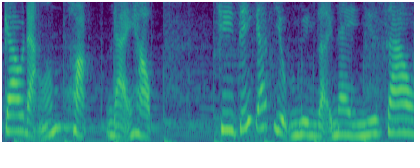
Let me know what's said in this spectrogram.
cao đẳng hoặc đại học. Chi tiết áp dụng quyền lợi này như sau.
